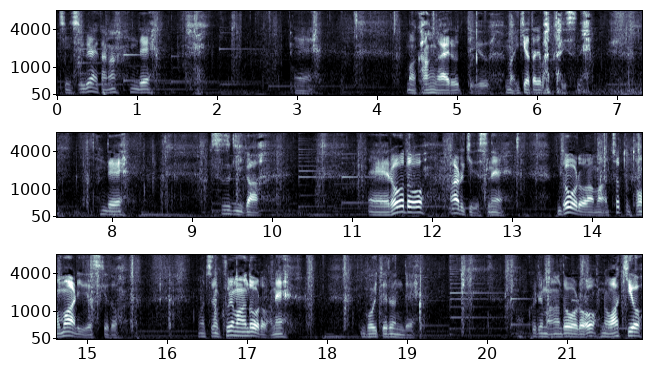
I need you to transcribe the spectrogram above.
1日ぐらいかな。で、えー、まあ考えるっていう、まあ、行き当たりばったりですね。で次が、えー、ロード歩きですね。道路はまあちょっと遠回りですけどもちろん車の道路はね動いてるんで車の道路の脇を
